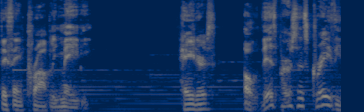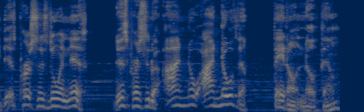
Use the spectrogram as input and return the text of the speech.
They saying probably, maybe. Haters, oh, this person's crazy. This person's doing this. This person, I know, I know them. They don't know them.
